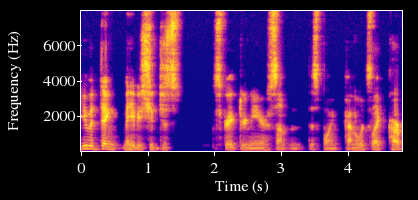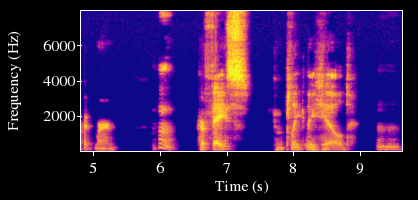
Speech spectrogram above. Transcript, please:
You would think maybe she just scraped her knee or something at this point. Kind of looks like carpet burn. Hmm. Her face completely healed. Mhm.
